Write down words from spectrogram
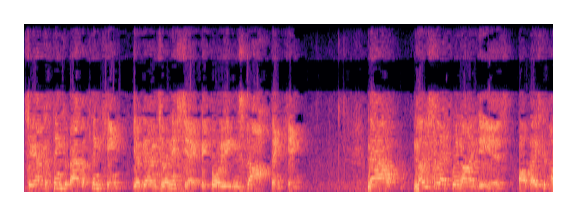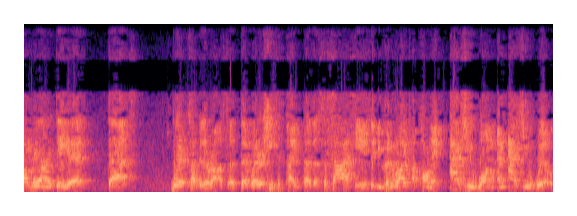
So you have to think about the thinking you're going to initiate before you even start thinking. Now, most left-wing ideas are based upon the idea that we're a tabula rasa, that we're a sheet of paper, that society is, that you can write upon it as you want and as you will,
